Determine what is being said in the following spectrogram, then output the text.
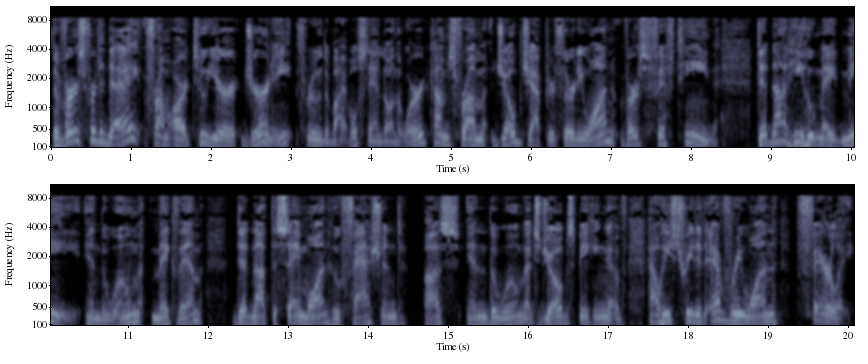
The verse for today from our two year journey through the Bible, Stand on the Word, comes from Job chapter 31, verse 15. Did not he who made me in the womb make them? Did not the same one who fashioned us in the womb? That's Job speaking of how he's treated everyone fairly.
